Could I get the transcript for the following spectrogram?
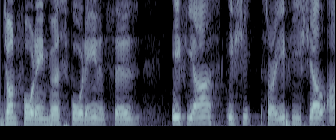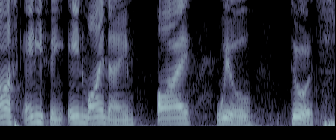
John 14, verse 14, it says, If you ask, if she, sorry, if you shall ask anything in my name, I will do it.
